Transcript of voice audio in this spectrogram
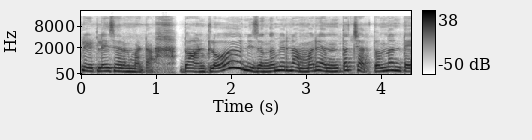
ప్లేట్లో వేసారనమాట దాంట్లో నిజంగా మీరు నమ్మరు ఎంత చెత్త ఉందంటే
